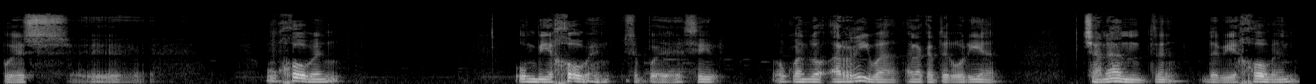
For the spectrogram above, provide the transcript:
pues, eh, un joven un viejoven, se puede decir, o cuando arriba a la categoría chanante de viejoven,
